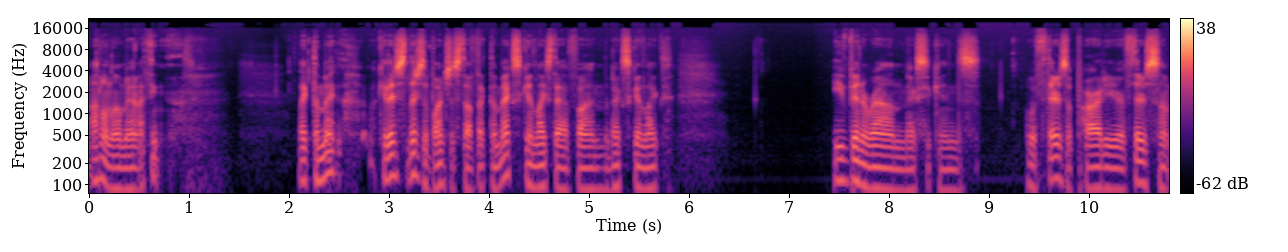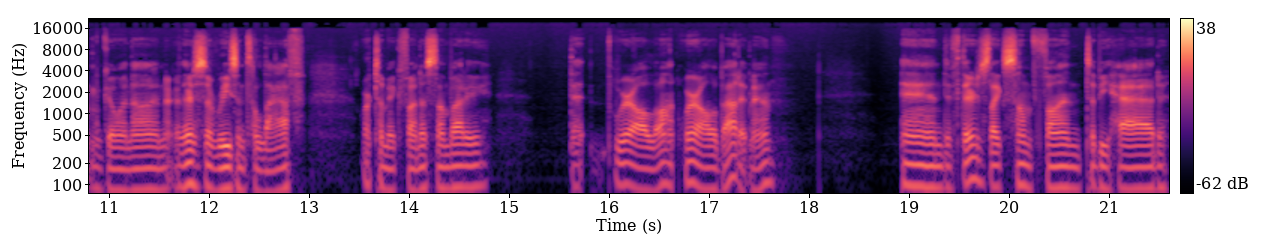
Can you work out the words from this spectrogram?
I don't know, man. I think like the Mex. Okay, there's there's a bunch of stuff. Like the Mexican likes to have fun. The Mexican likes. You've been around Mexicans. If there's a party or if there's something going on or there's a reason to laugh or to make fun of somebody, that we're all on. We're all about it, man. And if there's like some fun to be had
